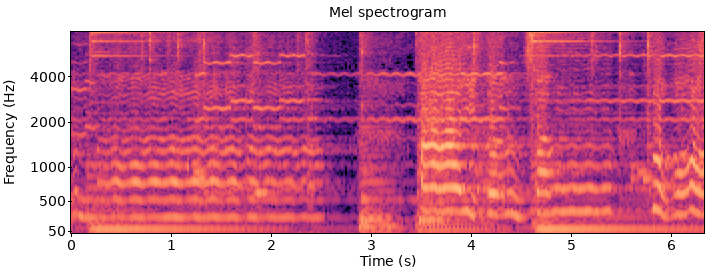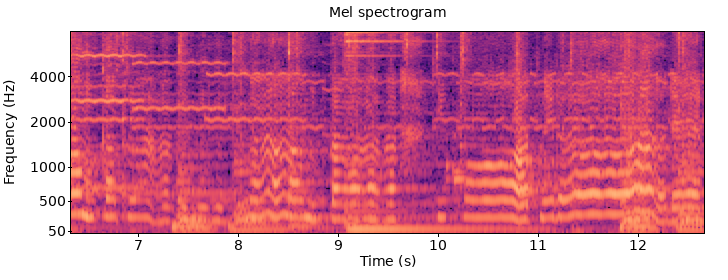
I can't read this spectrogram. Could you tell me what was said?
ลันมาไอ้เอินสัง ร้อมกับลังน้ำตา ที่ทอดในเด้อแดน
